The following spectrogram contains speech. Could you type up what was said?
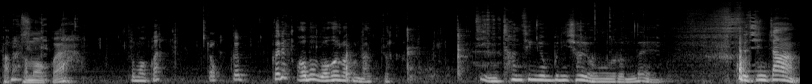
밥 더 먹을 거야? 또 먹을 거야? 조금. 그래, 어부 먹을 만큼 놔줘. 찐 천생연 분이셔요, 그런데. 근데 진짜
